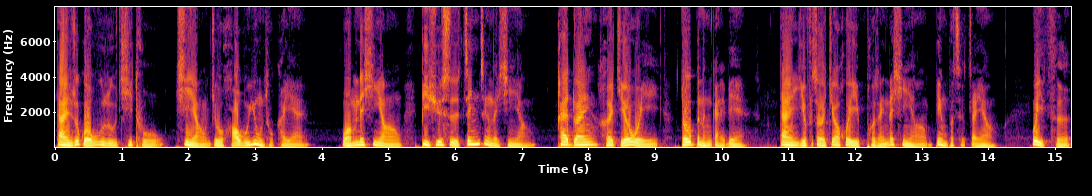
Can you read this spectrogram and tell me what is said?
但如果误入歧途，信仰就毫无用处可言。我们的信仰必须是真正的信仰。开端和结尾都不能改变，但以弗所教会仆人的信仰并不是这样，为此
